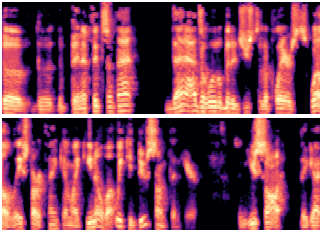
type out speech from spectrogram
the, the the benefits of that. That adds a little bit of juice to the players as well. They start thinking like, you know what, we could do something here. So you saw it. They got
